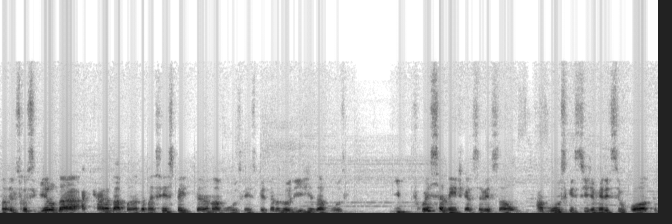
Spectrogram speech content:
Não, eles conseguiram dar a cara da banda, mas respeitando a música, respeitando as origens da música. E ficou excelente, cara, essa versão. A música em si já merecia o voto,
